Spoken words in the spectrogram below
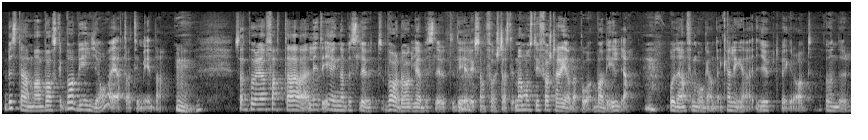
bestämma vad, ska, vad vill jag äta till middag. Så att börja fatta lite egna beslut, vardagliga beslut, det är liksom första steget. Man måste ju först ha reda på vad vill jag? Och den förmågan den kan ligga djupt begravd under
